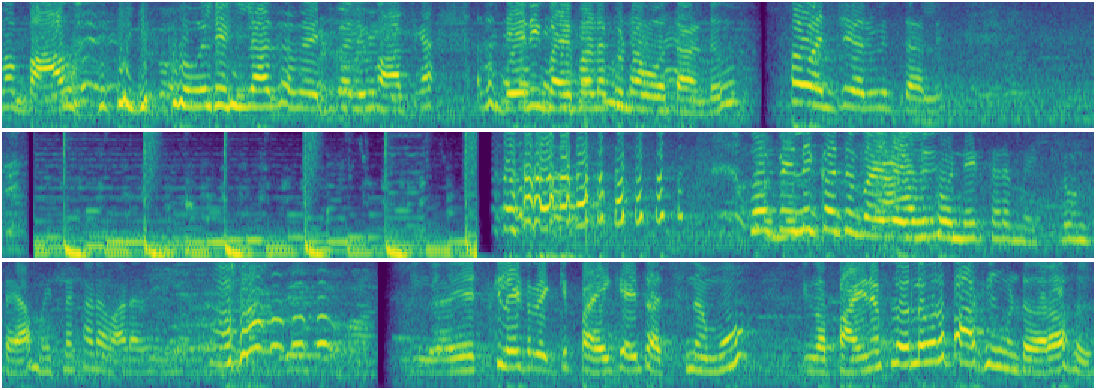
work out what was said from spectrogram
మా బాబు కూలింగ్ గ్లాసెస్ పెట్టుకోవాలి ఫాస్ట్గా అసలు దేనికి భయపడకుండా పోతాడు. మంచిగా అనిపించాలి మా పెళ్ళికి కొంచెం భయం కొన్నిటికాడ మెట్లు ఉంటాయి ఆ మెట్ల కాడ వాడవి ఇంకా ఎస్కలేటర్ ఎక్కి పైకి అయితే వచ్చినాము. ఇంకా పైన ఫ్లోర్లో కూడా పార్కింగ్ ఉంటుందా రాహుల్?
